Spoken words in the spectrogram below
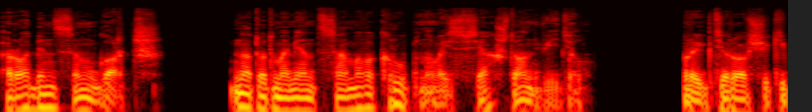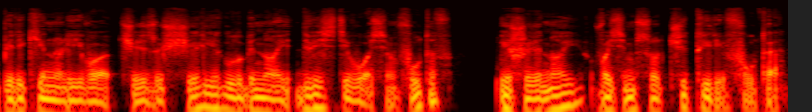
Робинсон-Гордж, на тот момент самого крупного из всех, что он видел. Проектировщики перекинули его через ущелье глубиной 208 футов и шириной 804 фута,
